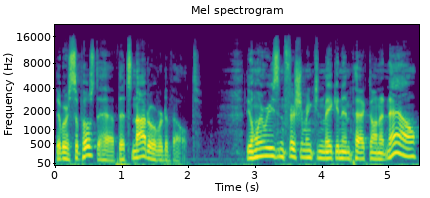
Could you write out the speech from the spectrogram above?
that we're supposed to have that's not overdeveloped. The only reason fishermen can make an impact on it now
